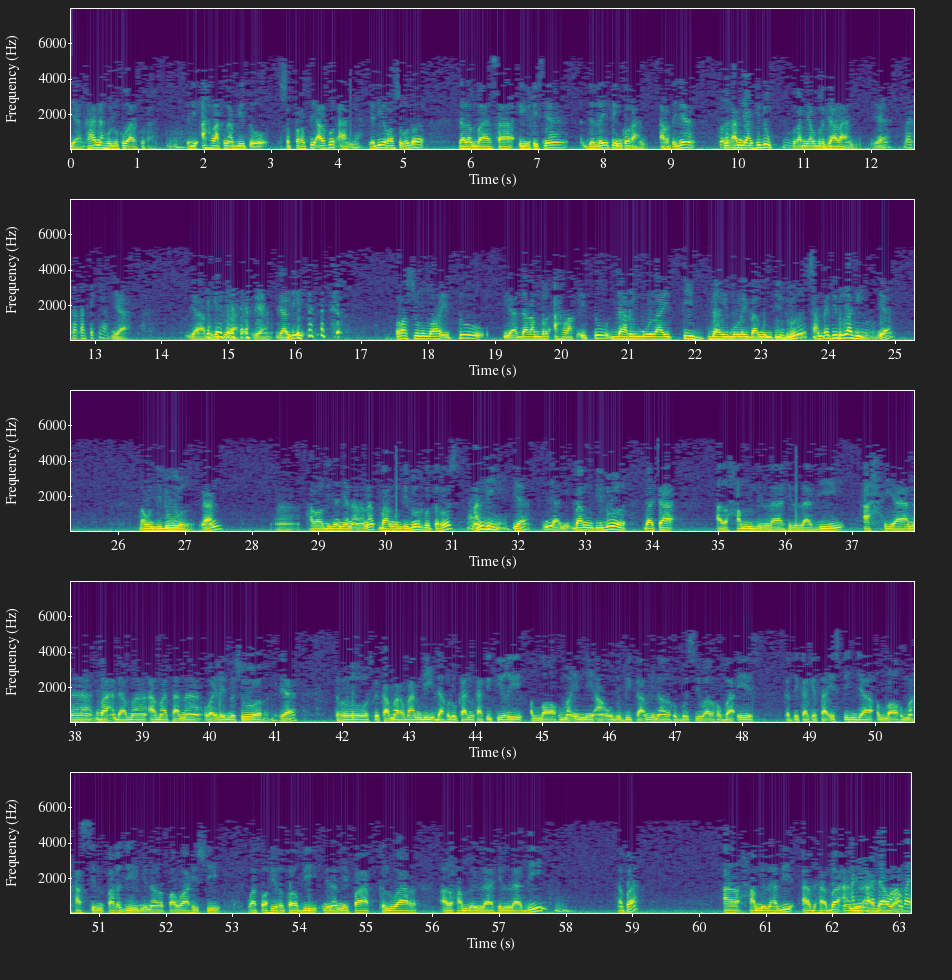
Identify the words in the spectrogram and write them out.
ya karena hulukuhu Al-Quran hmm. jadi ahlak Nabi itu seperti Al-Quran ya. jadi Rasulullah dalam bahasa Inggrisnya the living Quran artinya Quran yang hidup hmm. Quran yang berjalan ya bahasa klasiknya ya Ya begitulah ya. Jadi Rasulullah itu ya dalam berakhlak itu dari mulai tid, dari mulai bangun tidur hmm. sampai tidur lagi hmm. ya. Bangun tidur kan? Nah, kalau dinyanyian anak-anak bangun tidur ku terus mandi ya. Iya nih bangun tidur baca Alhamdulillahilladzi ahyana ba'dama amatana wa ilain nusur ya. Terus ke kamar mandi dahulukan kaki kiri. Allahumma inni a'udzubika minal hubusi wal hubais. Ketika kita istinja Allahumma hasin farji minal fawahishi wa tahhir qalbi minan nifaq. Keluar. Alhamdulillahilladzi hmm. apa alhamdulillah adhaba anil ada wa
